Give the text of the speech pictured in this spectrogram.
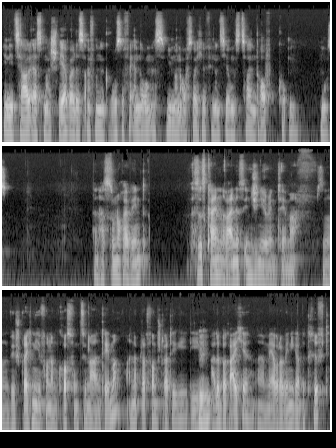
initial erstmal schwer, weil das einfach eine große Veränderung ist, wie man auf solche Finanzierungszahlen drauf gucken muss. Dann hast du noch erwähnt, es ist kein reines Engineering-Thema sondern wir sprechen hier von einem crossfunktionalen Thema, einer Plattformstrategie, die mhm. alle Bereiche äh, mehr oder weniger betrifft.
